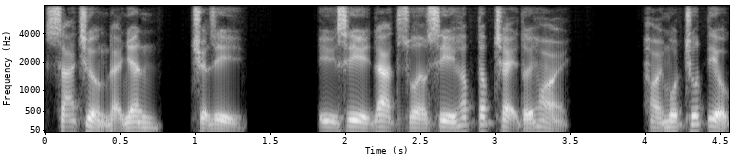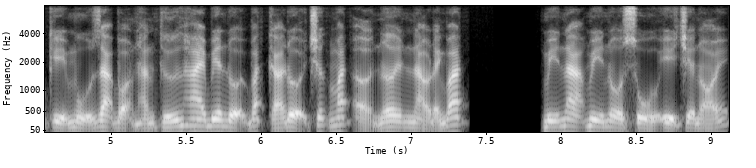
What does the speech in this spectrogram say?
Xã trưởng đại nhân, chuyện gì? Ỷ xì đạt sủa xì hấp tấp chạy tới hỏi. Hỏi một chút tiểu kỳ mụ ra dạ bọn hắn thứ hai biên đội bắt cá đội trước mắt ở nơi nào đánh bắt mỹ nạ mỹ nổ sủ ỉ chia nói,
